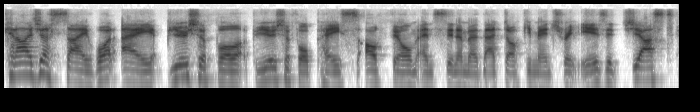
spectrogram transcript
can I just say, what a beautiful, beautiful piece of film and cinema that documentary is. It just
